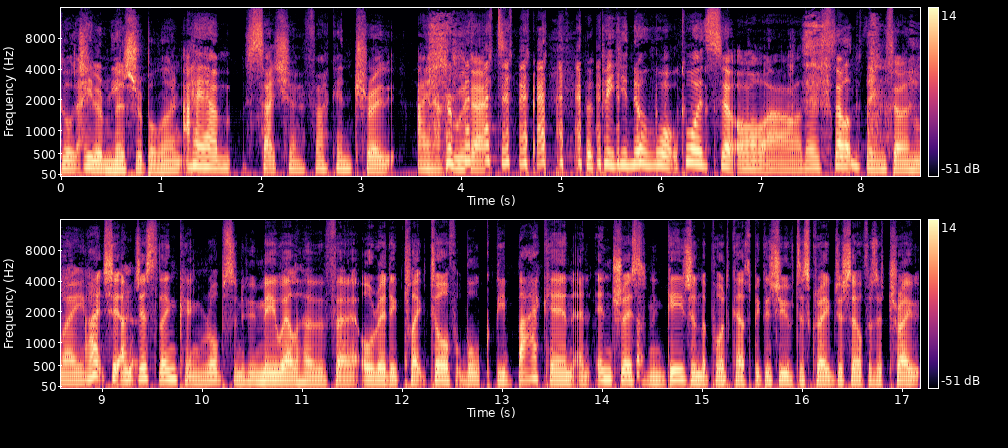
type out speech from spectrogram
God, you're I- miserable, aren't you? I am such a fucking trout. I know that. but, but you know what? What's it all? Oh, there's some things online. Actually, I'm just thinking Robson, who may well have uh, already clicked off, will be back in and interested and engaged in the podcast because you've described yourself as a trout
